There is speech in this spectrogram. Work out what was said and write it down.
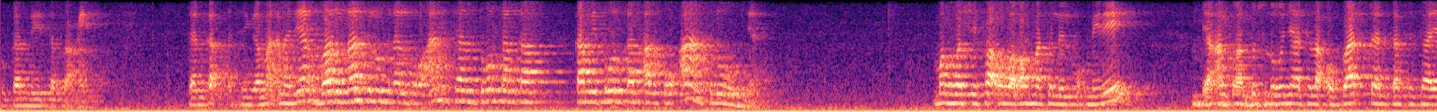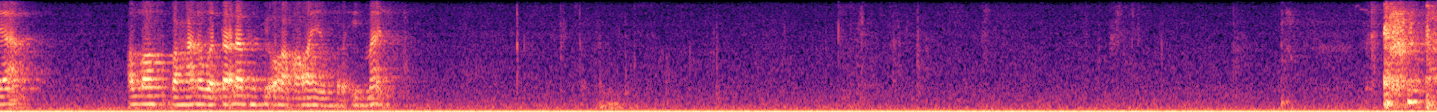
bukan di tabaid dan sehingga maknanya wa nunazzilu minal Qur'an dan turunkan kami turunkan Al-Qur'an seluruhnya Mahwa syifa'u wa rahmatul lil mu'minin. Yang Al-Quran itu seluruhnya adalah obat dan kasih sayang Allah subhanahu wa ta'ala bagi orang-orang yang beriman.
